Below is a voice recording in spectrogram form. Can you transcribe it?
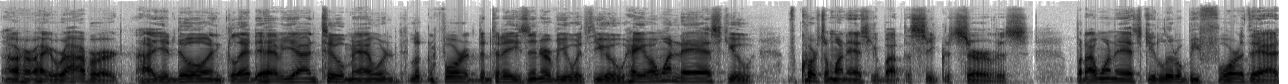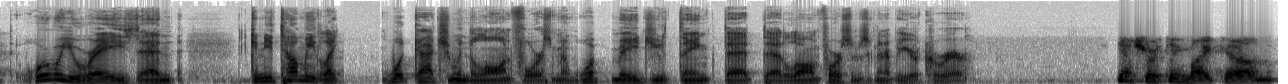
All right, Robert, how you doing? Glad to have you on too, man. We're looking forward to today's interview with you. Hey, I wanted to ask you. Of course, I want to ask you about the Secret Service, but I want to ask you a little before that. Where were you raised, and can you tell me like what got you into law enforcement? What made you think that uh, law enforcement was going to be your career? Yeah, sure thing, Mike. Um,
